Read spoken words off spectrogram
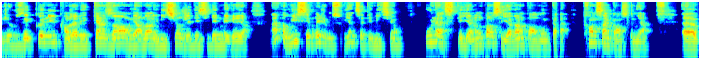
je vous ai connu quand j'avais 15 ans en regardant l'émission J'ai décidé de maigrir. Ah oui, c'est vrai, je me souviens de cette émission. Oula, c'était il y a longtemps, c'est il y a 20 ans, donc pas 35 ans, Sonia. Euh, ouais,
